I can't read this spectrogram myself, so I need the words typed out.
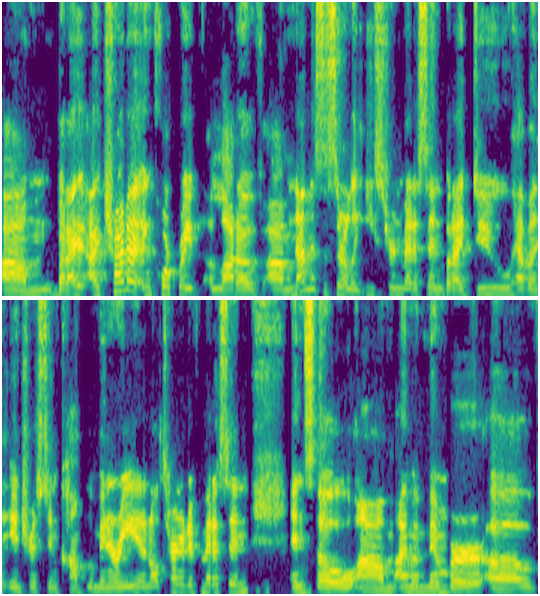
Um, but I, I, try to incorporate a lot of, um, not necessarily Eastern medicine, but I do have an interest in complementary and alternative medicine. And so um, I'm a member of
